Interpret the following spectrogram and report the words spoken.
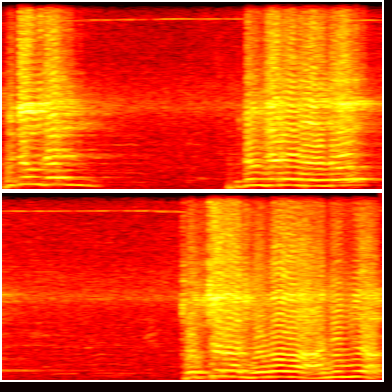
부동산 부동산에서도 적절한 용어가 아닙니다.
